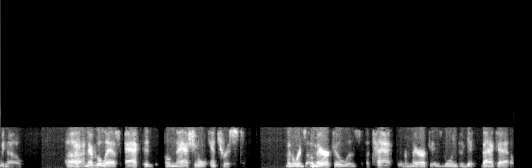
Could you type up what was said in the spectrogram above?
we know, uh, nevertheless acted on national interest." In other words, America was attacked, and America is going to get back at them.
